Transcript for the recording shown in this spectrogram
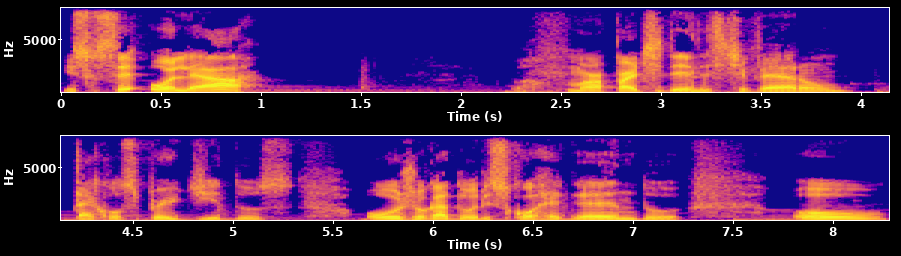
E se você olhar, a maior parte deles tiveram tackles perdidos, ou jogadores escorregando, ou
